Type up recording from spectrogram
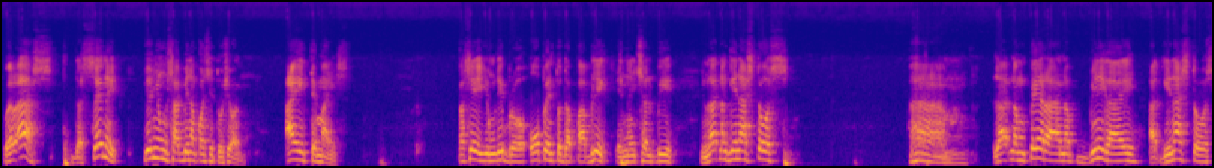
Whereas, the Senate, yun yung sabi ng Constitution, itemized. Kasi yung libro, open to the public, and it shall be, yung lahat ng ginastos, um, lahat ng pera na binigay at ginastos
